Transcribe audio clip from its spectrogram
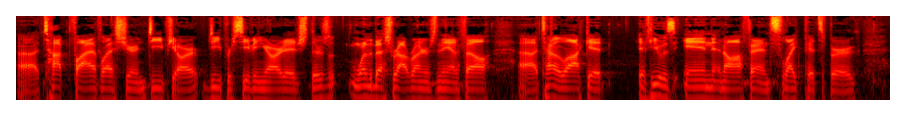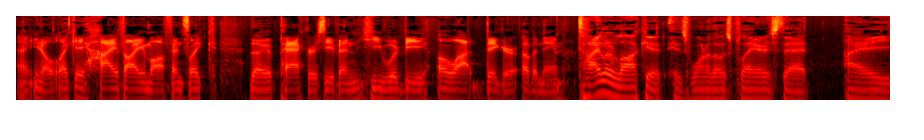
Uh, top five last year in deep yard, deep receiving yardage. There's one of the best route runners in the NFL. Uh, Tyler Lockett if he was in an offense like Pittsburgh, uh, you know, like a high volume offense like the Packers, even, he would be a lot bigger of a name. Tyler Lockett is one of those players that I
